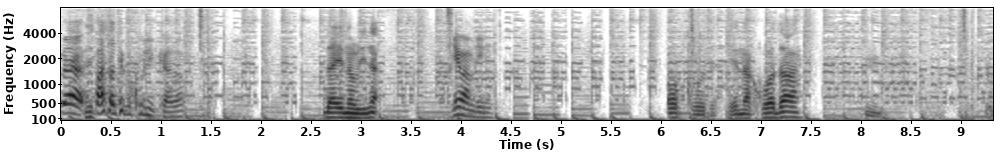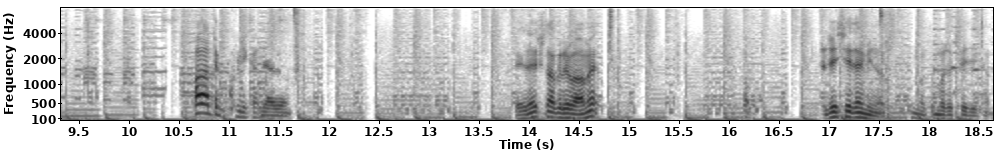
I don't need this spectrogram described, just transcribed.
E, Pasa tego królika, no. Daj jedną linę. Nie mam lin. O kurde, jedna kłoda. Hmm, Pana tego królika, no. nie wiem. Jak już nagrywamy. 41 minut. No to może 50.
